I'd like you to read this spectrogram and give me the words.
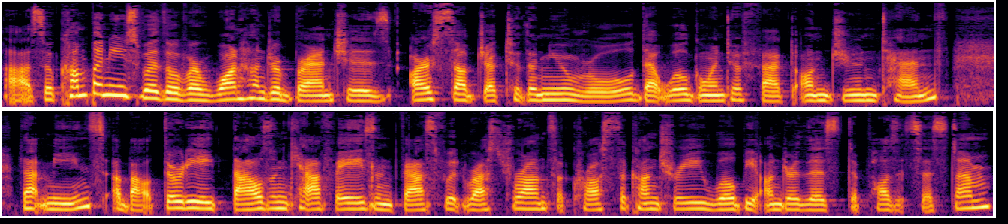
Uh, so companies with over 100 branches are subject to the new rule that will go into effect on June 10th. That means about 38,000 cafes and fast food restaurants across the country will be under this deposit system.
